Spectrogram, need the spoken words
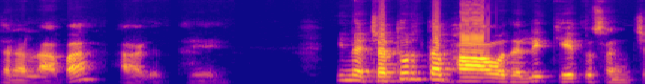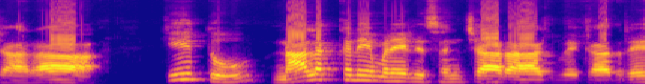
ಧನ ಲಾಭ ಆಗುತ್ತೆ. ಇನ್ನು ಚತುರ್ಥ ಭಾವದಲ್ಲಿ ಕೇತು ಸಂಚಾರ. ಕೇತು ನಾಲ್ಕನೇ ಮನೆಯಲ್ಲಿ ಸಂಚಾರ ಆಗ್ಬೇಕಾದ್ರೆ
